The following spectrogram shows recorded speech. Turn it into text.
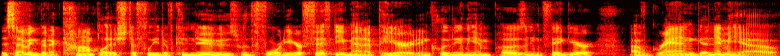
This having been accomplished, a fleet of canoes with 40 or 50 men appeared, including the imposing figure of Granganimeo,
